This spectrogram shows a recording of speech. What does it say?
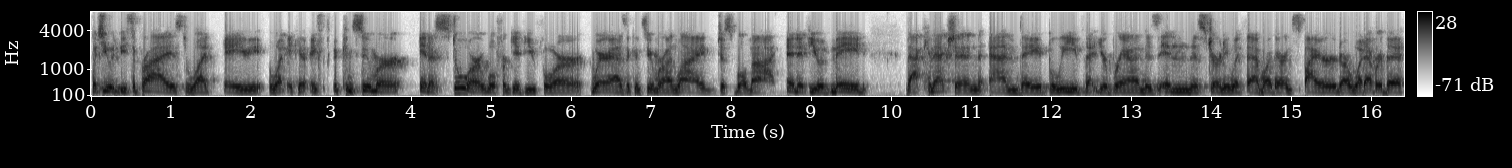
But you would be surprised what a what a, a consumer in a store will forgive you for whereas a consumer online just will not. And if you have made that connection and they believe that your brand is in this journey with them or they're inspired or whatever the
